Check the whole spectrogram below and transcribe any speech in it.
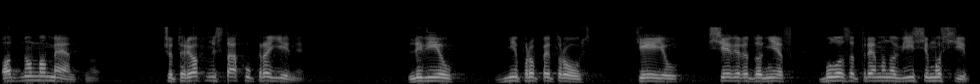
одномоментно в чотирьох містах України Львів, Дніпропетровськ, Київ, Сєвєродонецьк було затримано вісім осіб.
